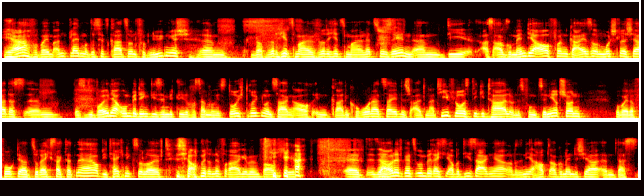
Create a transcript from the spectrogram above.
Ja, wobei im Amt bleiben, ob das jetzt gerade so ein Vergnügen ist, ähm, das würde ich jetzt mal, würde ich jetzt mal nicht so sehen. Ähm, die, das Argument ja auch von Geiser und Mutschlöch ja, dass ähm, also die wollen ja unbedingt diese Mitgliederversammlung jetzt durchdrücken und sagen auch, in, gerade in Corona-Zeiten ist alternativlos digital und es funktioniert schon. Wobei der Vogt ja zu Recht gesagt hat, naja, ob die Technik so läuft, ist ja auch wieder eine Frage dem VfB. Ja. Äh, ist ja, ja, auch nicht ganz unberechtigt, aber die sagen ja, oder ihr Hauptargument ist ja, ähm, dass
